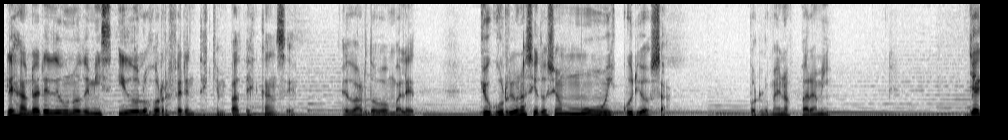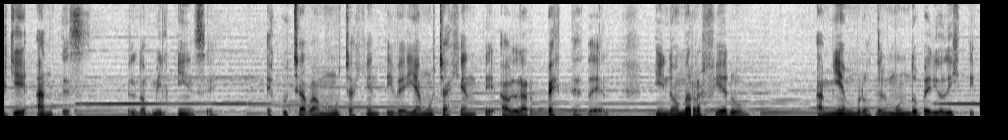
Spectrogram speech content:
les hablaré de uno de mis ídolos o referentes que en paz descanse, Eduardo Bombalet, que ocurrió una situación muy curiosa, por lo menos para mí, ya que antes del 2015 escuchaba mucha gente y veía mucha gente hablar pestes de él, y no me refiero a miembros del mundo periodístico,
